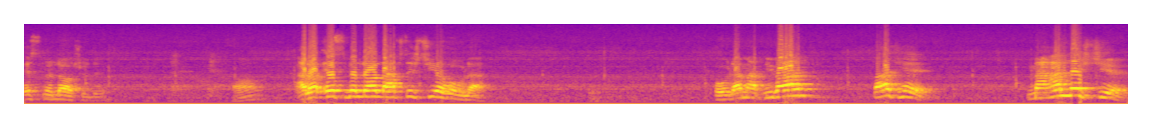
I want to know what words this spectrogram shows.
اسم لا شده. الان اسم لا لفظش چیه حوله حوله مبنی بر فتحه. محلش چیه؟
